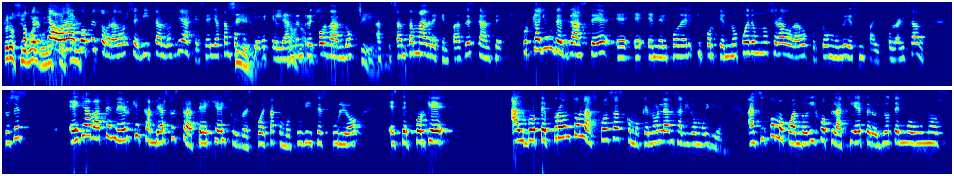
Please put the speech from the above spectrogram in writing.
pero sí No, hubo pero es que algunas ahora personas. López Obrador se evita los viajes, ella tampoco Sí. quiere que le anden no, pues, recordando sí. a su santa madre que en paz descanse, porque hay un desgaste eh, eh, en el poder y porque no puede uno ser adorado por todo el mundo y es un país polarizado. Entonces, ella va a tener que cambiar su estrategia y su respuesta, como tú dices, Julio, este, porque al bote pronto las cosas como que no le han salido muy bien. Así como cuando dijo plagié, pero yo tengo unos,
